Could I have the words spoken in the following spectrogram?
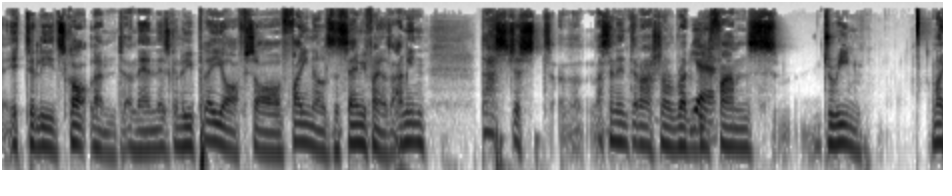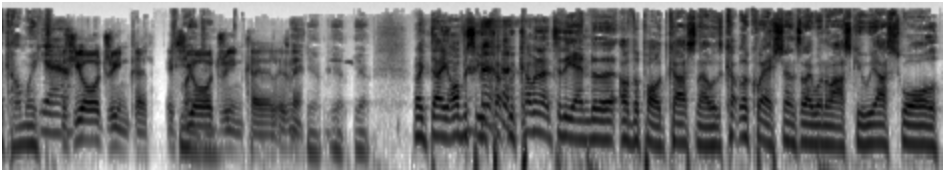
Italy, and Scotland, and then there's going to be playoffs or finals and semi-finals. I mean, that's just that's an international rugby Yeah. fan's dream. I can't wait. Yeah. It's your dream, Kyle. It's my your dream, Kyle, isn't it? Yeah, yeah, yeah. Right, Dave. Obviously, we're, co- we're coming out to the end of the of the podcast now. There's a couple of questions that I want to ask you. We asked all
